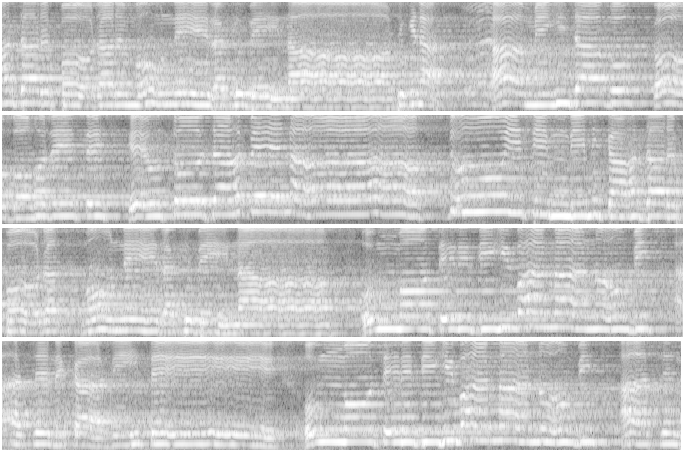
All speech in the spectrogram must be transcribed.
কাদার পর আর মনে রাখবে না। ঠিক না আমি যাব কবরেতে, কেউ তো যাবে না। দুই, তিন দিন কাদার পর আর মনে রাখবে না। উম্মতের দিওয়ানা নবী আছেন কাদিতে। উম্মতের দিওয়ানা নবী আছেন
